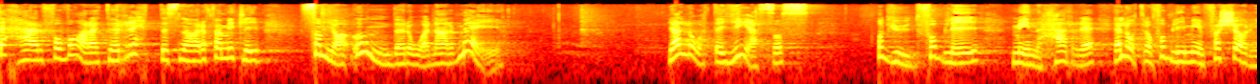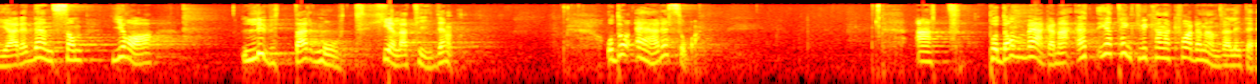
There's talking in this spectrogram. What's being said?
det här få vara ett rättesnöre för mitt liv som jag underordnar mig. Jag låter Jesus och Gud få bli min Herre. Jag låter dem få bli min försörjare, den som jag lutar mot hela tiden. Och då är det så att på de vägarna, jag tänkte vi kan ha kvar den andra lite,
